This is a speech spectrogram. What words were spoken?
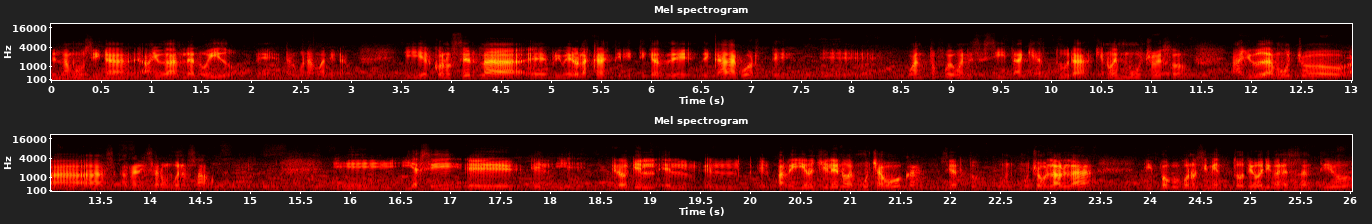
en la música, ayudarle al oído, de, alguna manera y el conocer la, eh, primero las características de, de cada corte, eh, cuánto fuego necesita, qué altura, que no es mucho eso, ayuda mucho a, a, realizar un buen asado. Y, y así, eh, el, creo que el, el, el, parrillero chileno es mucha boca, ¿cierto? Mucho bla bla y poco conocimiento teórico en ese sentido.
